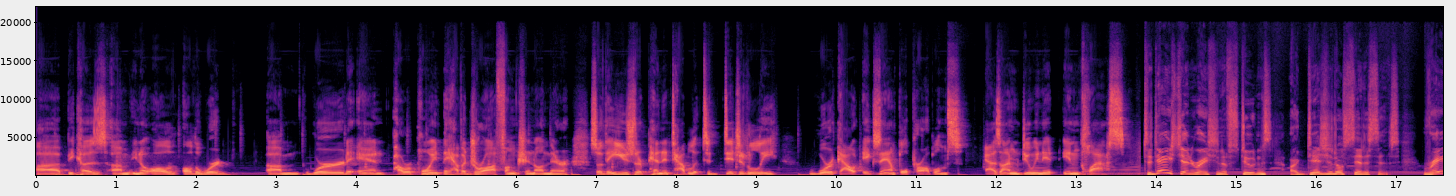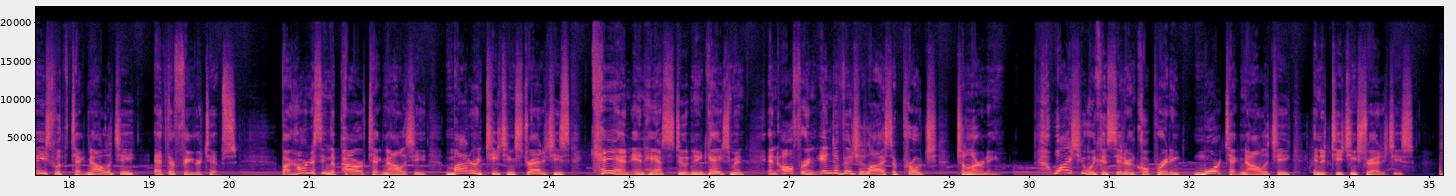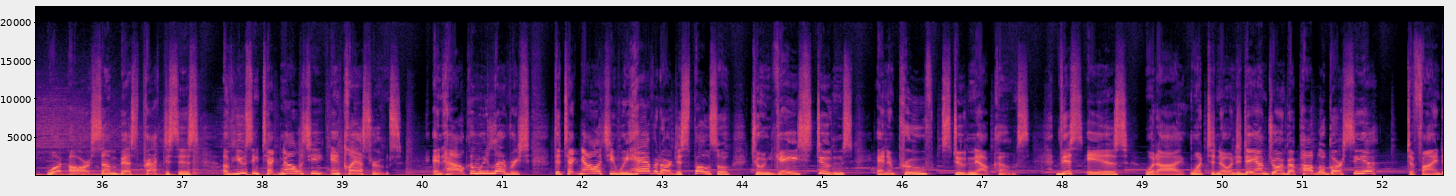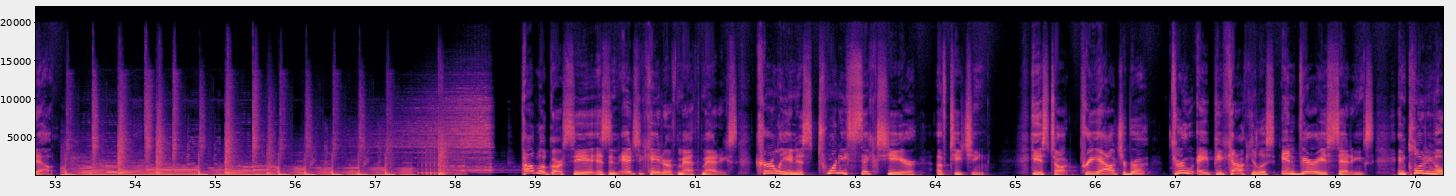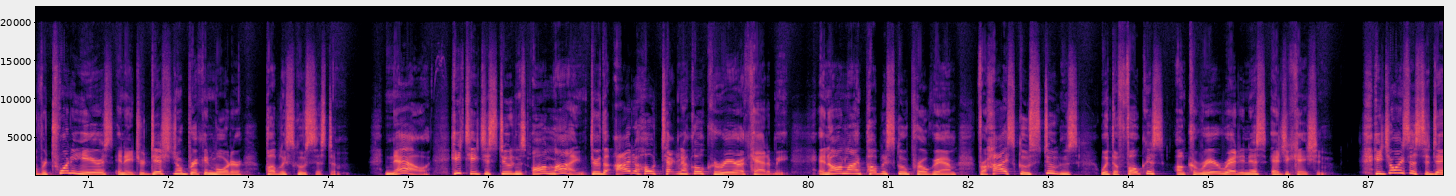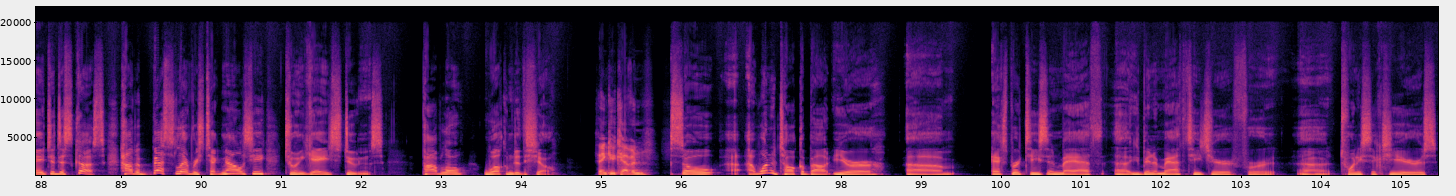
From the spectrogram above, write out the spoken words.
uh, because um, you know all all the word um, Word and PowerPoint, they have a draw function on there. So they use their pen and tablet to digitally work out example problems as I'm doing it in class. Today's generation of students are digital citizens, raised with technology at their fingertips. By harnessing the power of technology, modern teaching strategies can enhance student engagement and offer an individualized approach to learning. Why should we consider incorporating more technology into teaching strategies? What are some best practices of using technology in classrooms? And how can we leverage the technology we have at our disposal to engage students and improve student outcomes? This is what I want to know. And today I'm joined by Pablo Garcia to find out. Pablo Garcia is an educator of mathematics, currently in his 26th year of teaching. He has taught pre algebra through AP Calculus in various settings, including over 20 years in a traditional brick and mortar public school system. Now, he teaches students online through the Idaho Technical Career Academy, an online public school program for high school students with a focus on career readiness education. He joins us today to discuss how to best leverage technology to engage students. Pablo, welcome to the show. Thank you, Kevin. So, I want to talk about your um, expertise in math. Uh, you've been a math teacher for uh, 26 years,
